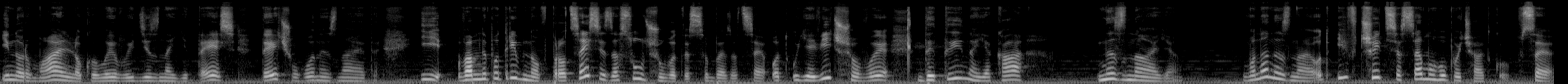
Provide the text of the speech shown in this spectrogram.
І нормально, коли ви дізнаєтесь те, чого не знаєте. І вам не потрібно в процесі засуджувати себе за це. От уявіть, що ви дитина, яка не знає. Вона не знає, от і вчиться з самого початку. Все,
